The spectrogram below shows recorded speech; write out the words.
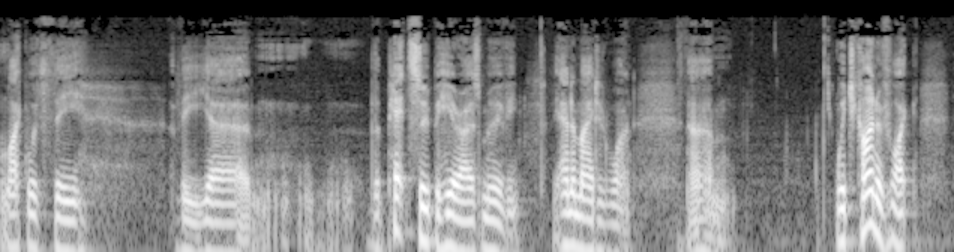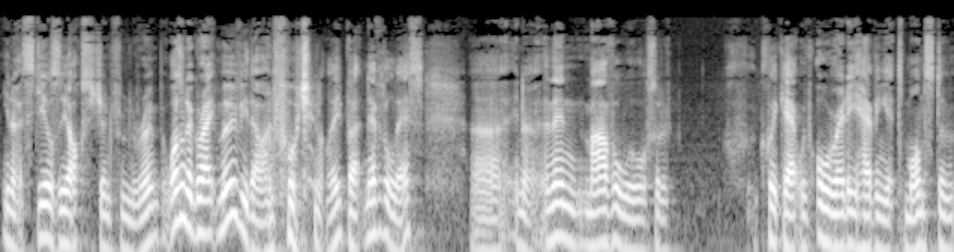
like with the the uh, the Pet Superheroes movie, the animated one, um, which kind of like you know steals the oxygen from the room. It wasn't a great movie though, unfortunately, but nevertheless, uh, you know. And then Marvel will sort of click out with already having its monster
